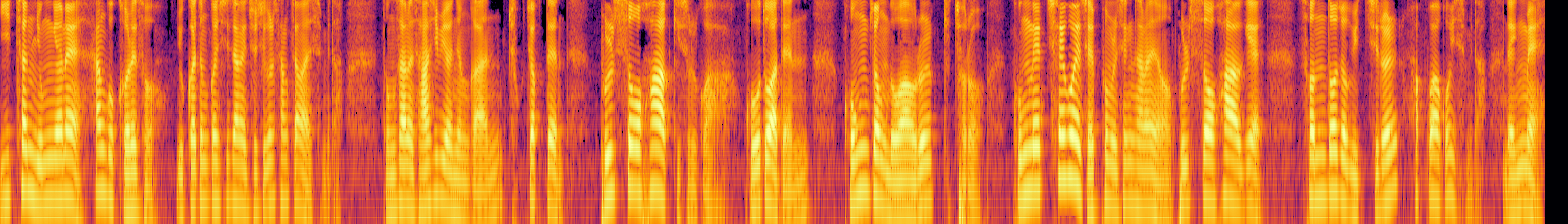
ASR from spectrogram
2006년에 한국거래소 유가증권 시장에 주식을 상장하였습니다. 동사는 40여 년간 축적된 불소 화학 기술과 고도화된 공정 노하우를 기초로 국내 최고의 제품을 생산하여 불소 화학의 선도적 위치를 확보하고 있습니다. 냉매,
